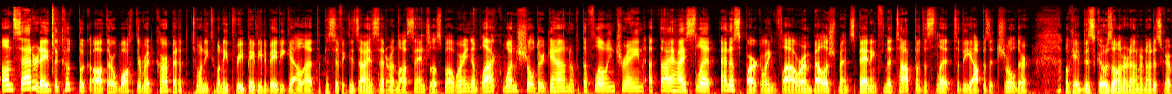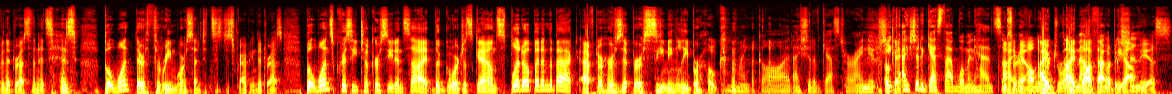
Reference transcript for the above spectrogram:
On Saturday, the cookbook author walked the red carpet at the 2023 Baby to Baby Gala at the Pacific Design Center in Los Angeles while wearing a black one shoulder gown with a flowing train, a thigh high slit, and a sparkling flower embellishment spanning from the top of the slit to the opposite shoulder. Okay, this goes on and on and on describing the dress, then it says, but once there are three more sentences describing the dress. But once Chrissy took her seat inside, the gorgeous gown split open in the back after her zipper seemingly broke. Oh my god, I should have guessed her. I knew she Okay. I should have guessed that woman had some I sort know. of I, wardrobe I thought that would be obvious.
